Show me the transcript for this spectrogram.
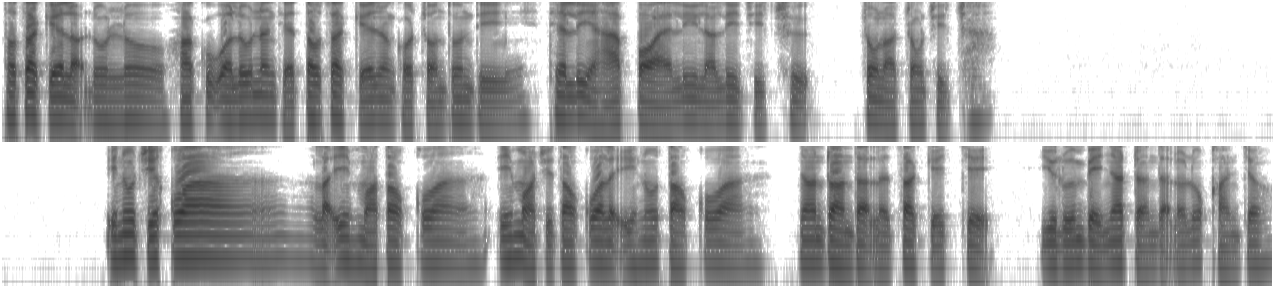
tao ra kia lọ luôn lô họ cụ ở lô năng thì tao ra kia trong có tròn tuần thì thiên lý hả bỏ lý là lý chỉ chữ trong là trong chỉ cha inu chỉ qua, là im mò tàu qua. Im mò chỉ tàu qua là inu tàu qua. Nhân đoàn đặt là ra kế chế yêu luôn bề nhát đoàn đặt là lúc khăn cho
